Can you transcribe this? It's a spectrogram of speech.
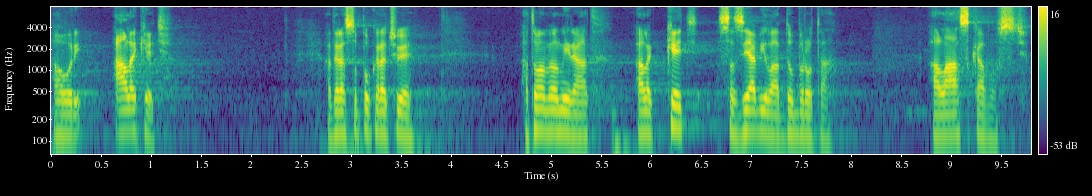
A hovorí, ale keď. A teraz to pokračuje. A to mám veľmi rád. Ale keď sa zjavila dobrota a láskavosť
